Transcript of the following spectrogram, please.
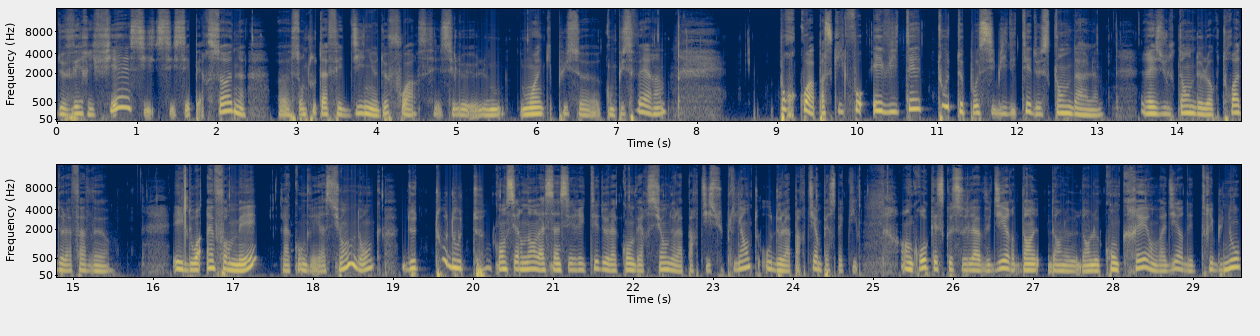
de vérifier si, si, ces personnes euh, sont tout à fait dignes de foi. C'est le, moins qu'on puisse, euh, qu'on puisse faire. Hein. Pourquoi? Parce qu'il faut éviter toute possibilité de scandale résultant de l'octroi de la faveur. Et il doit informer la congrégation, donc, de tout doute concernant la sincérité de la conversion de la partie suppliante ou de la partie en perspective. En gros, qu'est-ce que cela veut dire dans le concret, on va dire, des tribunaux?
